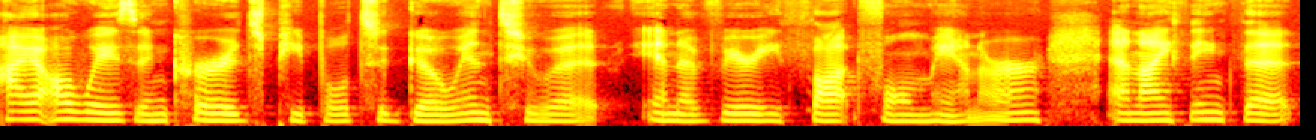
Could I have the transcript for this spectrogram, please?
I always encourage people to go into it in a very thoughtful manner. And I think that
